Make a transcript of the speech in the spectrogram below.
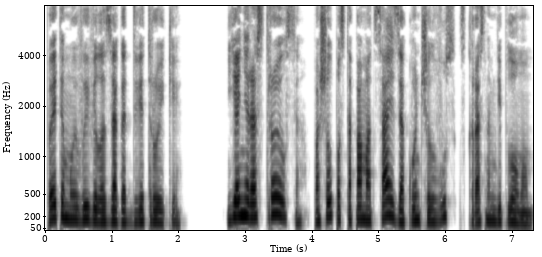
поэтому и вывела за год две тройки. Я не расстроился, пошел по стопам отца и закончил вуз с красным дипломом.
